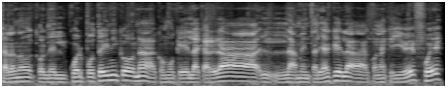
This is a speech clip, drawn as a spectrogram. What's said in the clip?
charlando con el cuerpo técnico, nada, como que la carrera, la mentalidad que la, con la que llevé fue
